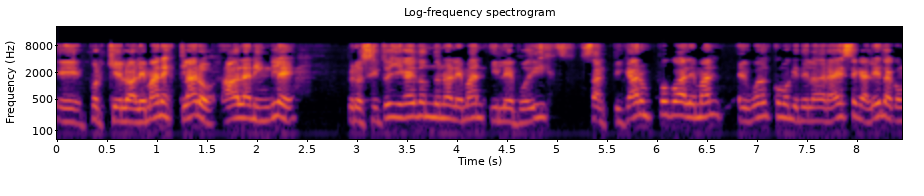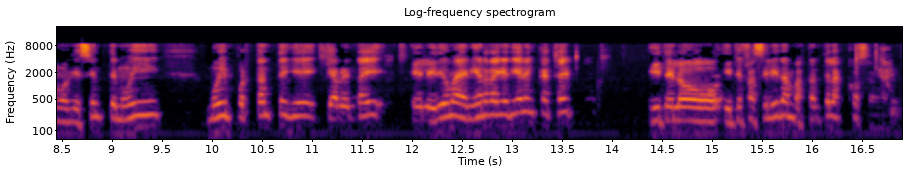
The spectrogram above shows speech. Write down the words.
eh, porque los alemanes, claro, hablan inglés, pero si tú llegáis donde un alemán y le podís salpicar un poco de alemán, el weón como que te lo agradece caleta, como que siente muy, muy importante que, que aprendáis el idioma de mierda que tienen, ¿cachai? Y te lo, y te facilitan bastante las cosas, weón.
